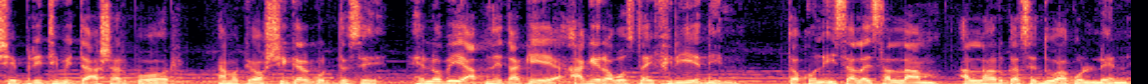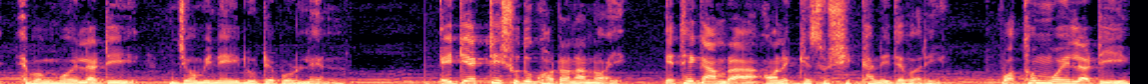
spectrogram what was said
সে পৃথিবীতে আসার পর আমাকে অস্বীকার করতেছে, হে নবী, আপনি তাকে আগের অবস্থায় ফিরিয়ে দিন। তখন ঈসা আলাই সাল্লাম আল্লাহর কাছে দোয়া করলেন এবং মহিলাটি জমিনেই লুটে পড়লেন। এটি একটি শুধু ঘটনা নয়, এ থেকে আমরা অনেক কিছু শিক্ষা নিতে পারি। প্রথম মহিলাটি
